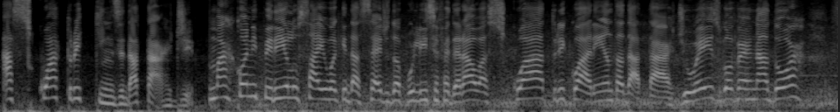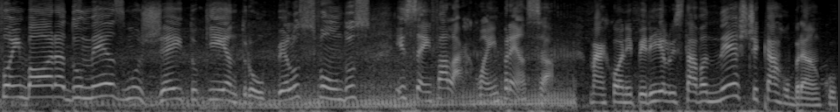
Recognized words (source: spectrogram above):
às 4h15 da tarde. Marconi Perillo saiu aqui da sede da Polícia Federal às 4h40 da tarde. O ex-governador foi embora do mesmo jeito que entrou, pelos fundos e sem falar com a imprensa. Marconi Perillo estava neste carro branco.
